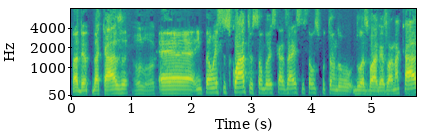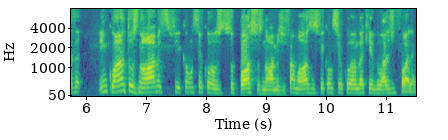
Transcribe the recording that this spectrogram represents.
lá dentro da casa. Ô, louco. É, então, esses quatro são dois casais que estão disputando duas vagas lá na casa, enquanto os nomes ficam circulando, os supostos nomes de famosos ficam circulando aqui do lado de fora.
